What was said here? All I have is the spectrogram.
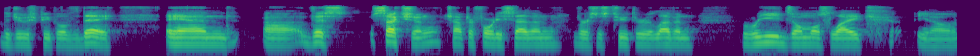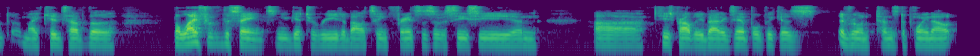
the Jewish people of the day. And uh, this section, chapter 47, verses 2 through 11, reads almost like you know my kids have the the life of the saints and you get to read about St. Francis of Assisi and uh, he's probably a bad example because everyone tends to point out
